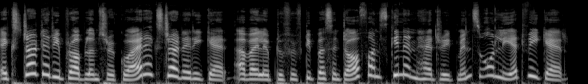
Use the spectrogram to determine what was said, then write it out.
Extraordinary problems require extraordinary care. Available to 50% off on skin and hair treatments only at WeCare.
